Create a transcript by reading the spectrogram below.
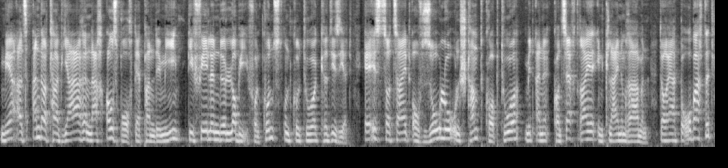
mehr als anderthalb Jahre nach Ausbruch der Pandemie, die fehlende Lobby von Kunst und Kultur kritisiert. Er ist zurzeit auf Solo- und Strandkorbtour mit einer Konzertreihe in kleinem Rahmen. Doch er hat beobachtet,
